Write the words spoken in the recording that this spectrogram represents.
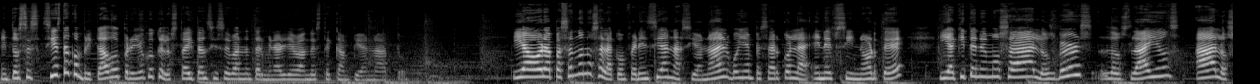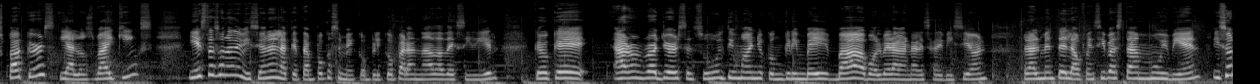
entonces sí está complicado, pero yo creo que los Titans sí se van a terminar llevando este campeonato. Y ahora pasándonos a la conferencia nacional, voy a empezar con la NFC Norte. Y aquí tenemos a los Bears, los Lions, a los Packers y a los Vikings. Y esta es una división en la que tampoco se me complicó para nada decidir. Creo que Aaron Rodgers en su último año con Green Bay va a volver a ganar esa división. Realmente la ofensiva está muy bien y son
